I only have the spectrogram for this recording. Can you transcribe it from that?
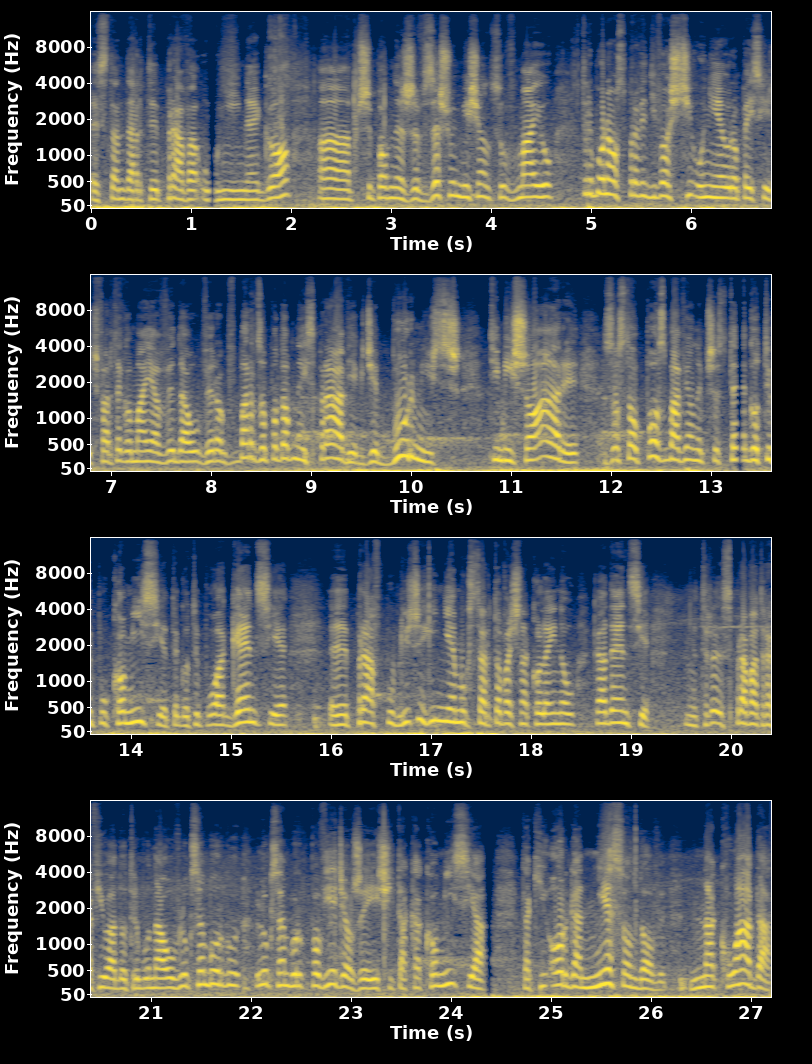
e, standardy prawa unijnego. Przypomnę, że w zeszłym miesiącu, w maju, Trybunał Sprawiedliwości Unii Europejskiej 4 maja wydał wyrok w bardzo podobnej sprawie, gdzie burmistrz Timisoary został pozbawiony przez tego typu komisje, tego typu agencje e, praw publicznych i nie mógł startować na kolejną kadencję. Sprawa trafiła do Trybunału w Luksemburgu. Luksemburg powiedział, że jeśli taka komisja, taki organ niesądowy nakłada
